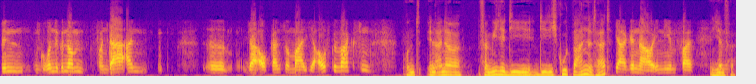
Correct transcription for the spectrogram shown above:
bin im Grunde genommen von da an äh, ja auch ganz normal hier aufgewachsen. Und in einer Familie, die, die dich gut behandelt hat? Ja, genau, in jedem Fall. In jedem Fall.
